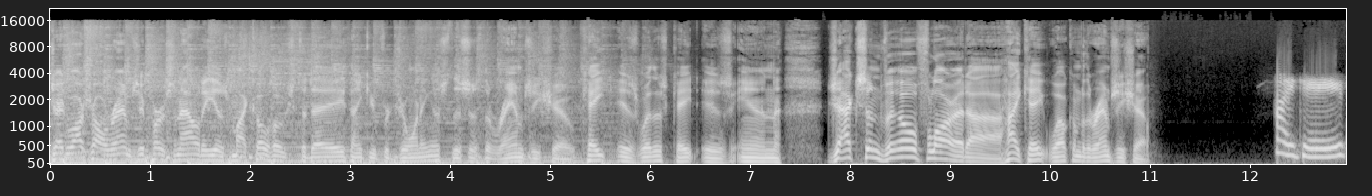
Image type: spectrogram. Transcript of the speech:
Jade Warshaw, Ramsey Personality, is my co host today. Thank you for joining us. This is The Ramsey Show. Kate is with us. Kate is in Jacksonville, Florida. Hi, Kate. Welcome to The Ramsey Show. Hi, Dave.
